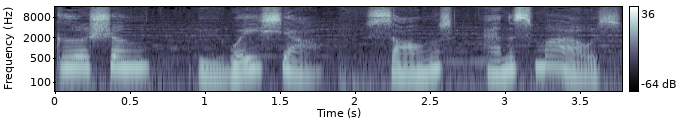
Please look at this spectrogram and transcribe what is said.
歌声与微笑 Songs and Smiles.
